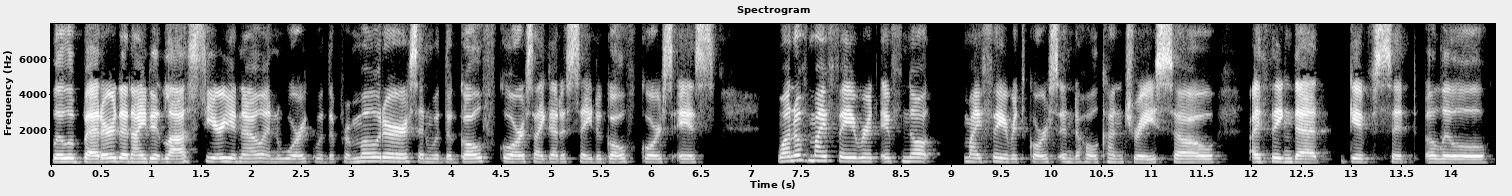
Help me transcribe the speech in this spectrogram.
little better than I did last year, you know, and work with the promoters and with the golf course. I got to say, the golf course is one of my favorite, if not my favorite course in the whole country. So I think that gives it a little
